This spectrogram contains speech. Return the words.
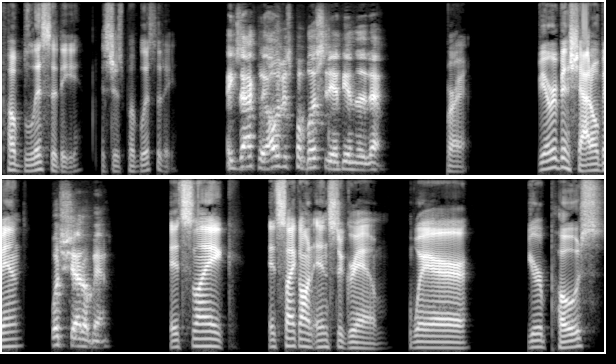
publicity. It's just publicity. Exactly. All of it's publicity at the end of the day. Right. Have you ever been shadow banned? What's shadow banned? It's like it's like on Instagram where your posts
